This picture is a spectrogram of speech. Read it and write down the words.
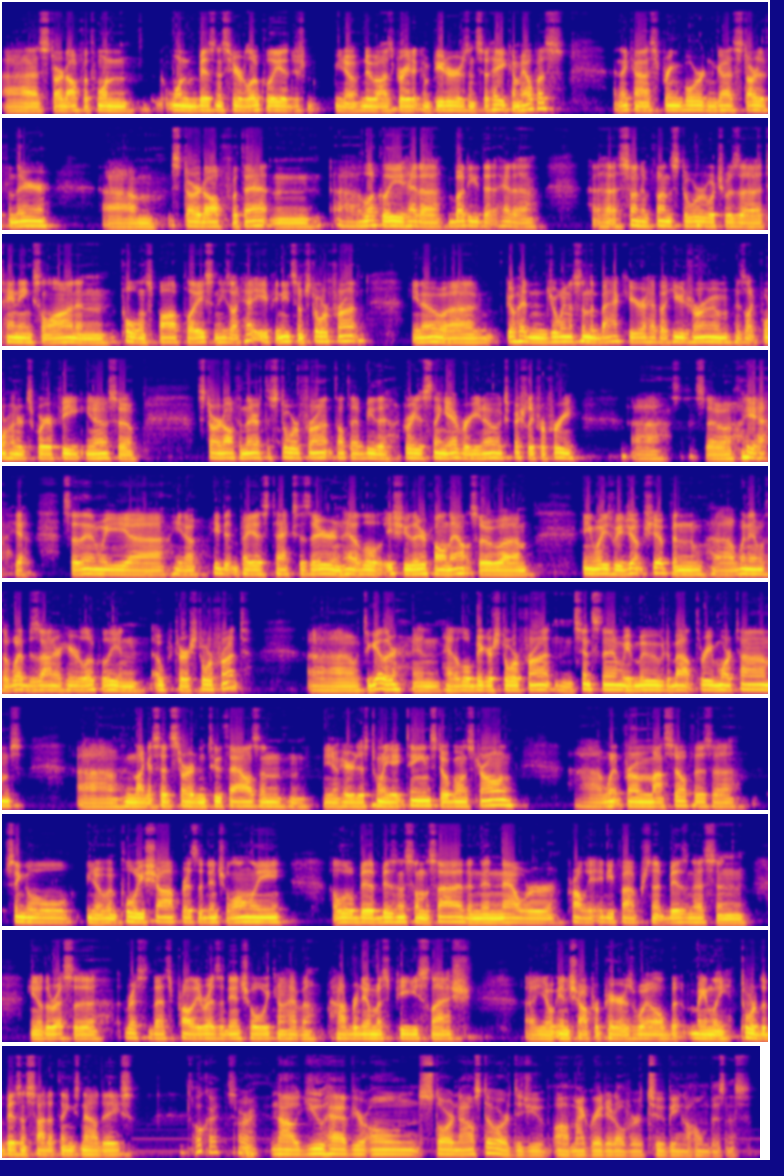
Uh, started off with one one business here locally. I just you know knew I was great at computers and said, "Hey, come help us." And they kind of springboard and got started from there um, started off with that, and uh, luckily had a buddy that had a, a Sun and Fun store, which was a tanning salon and pool and spa place. And he's like, "Hey, if you need some storefront, you know, uh, go ahead and join us in the back here. I have a huge room. It's like 400 square feet, you know." So started off in there at the storefront. Thought that'd be the greatest thing ever, you know, especially for free. Uh, so yeah, yeah. So then we, uh, you know, he didn't pay his taxes there and had a little issue there falling out. So um, anyways, we jumped ship and uh, went in with a web designer here locally and opened our storefront uh, together and had a little bigger storefront. And since then, we've moved about three more times. Uh, and like I said, started in 2000. And, you know, here it is 2018, still going strong. Uh, went from myself as a single, you know, employee shop, residential only, a little bit of business on the side, and then now we're probably 85% business and you know the rest of the rest of that's probably residential. We kind of have a hybrid MSP slash uh, you know, in shop repair as well, but mainly toward the business side of things nowadays. Okay, so, all right. Now you have your own store now still, or did you uh, migrate it over to being a home business?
